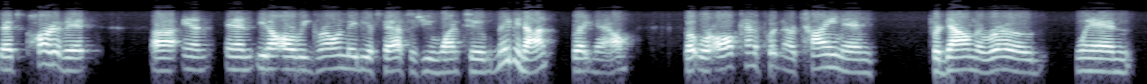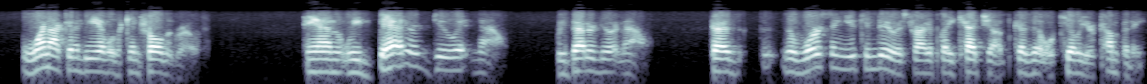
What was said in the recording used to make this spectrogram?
that's part of it. Uh, and and you know, are we growing maybe as fast as you want to? Maybe not right now, but we're all kind of putting our time in for down the road when we're not going to be able to control the growth. And we better do it now. We better do it now. Because the worst thing you can do is try to play catch up because it will kill your company.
